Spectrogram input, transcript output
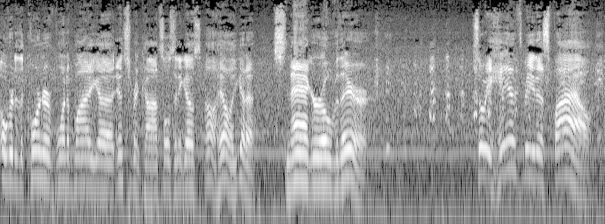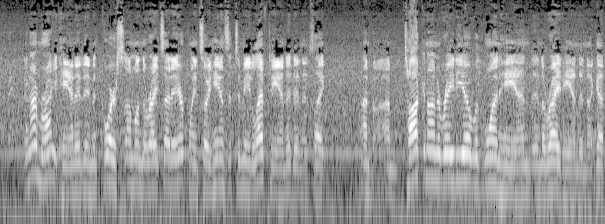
over to the corner of one of my uh, instrument consoles, and he goes, "Oh hell, you got a snagger over there." so he hands me this file, and I'm right-handed, and of course I'm on the right side of the airplane, so he hands it to me left-handed, and it's like I'm I'm talking on the radio with one hand and the right hand, and I got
